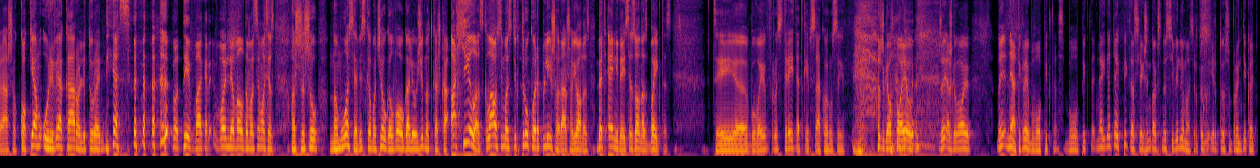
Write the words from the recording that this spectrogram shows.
rašo, kokiam urve karoliu tu randies. Va taip, vakar buvo nevaldomos emocijos. Aš rašau, namuose viską mačiau, galvojau, gal jau žinot kažką. Achilas, klausimas tik trūko ir plyšo, rašo Jonas, bet anyway, sezonas baigtas. Tai e, buvai frustrated, kaip sako rusai. aš galvojau, žinai, aš galvojau, Na, ne, tikrai buvau piktas. Buvau piktas. Ne, ne tiek piktas, kiek žinai, toks nusivylimas. Ir tu, ir tu supranti, kad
